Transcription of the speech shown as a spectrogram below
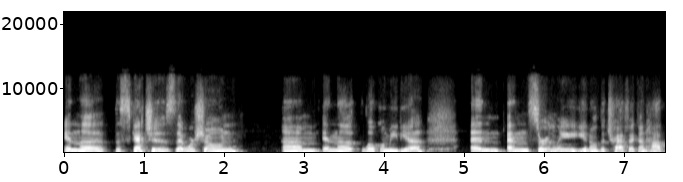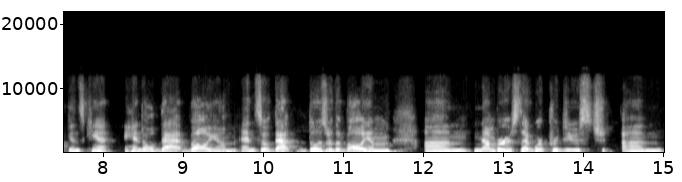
in the the sketches that were shown um, in the local media. And and certainly, you know, the traffic on Hopkins can't handle that volume. And so that those are the volume um, numbers that were produced um,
